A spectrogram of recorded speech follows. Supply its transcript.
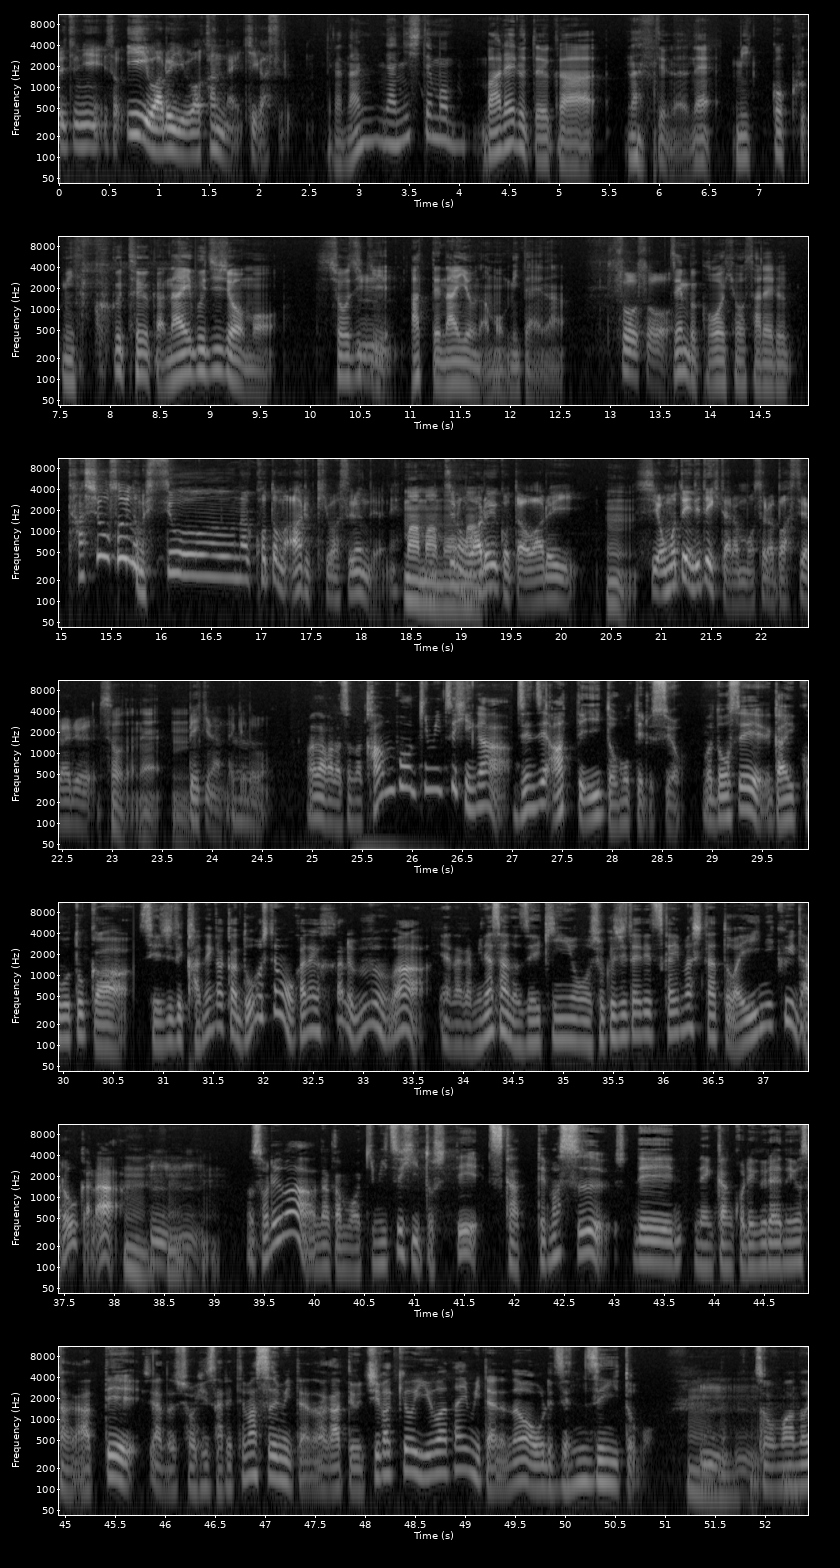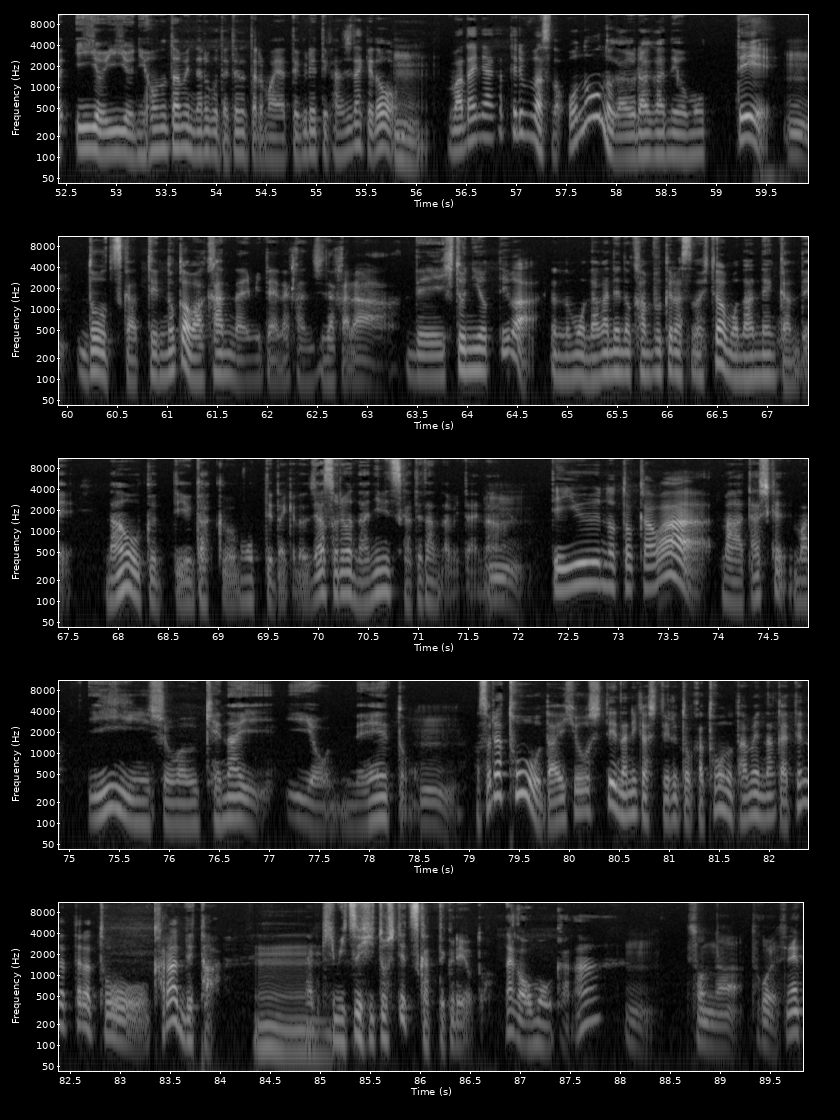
別にそういい悪い分かんない気がする。だから何何してもバレるというかなんていうんだろうね。密告密告というか内部事情も正直合ってないようなもんみたいな、そうそう。全部公表される。多少そういうのも必要なこともある気はするんだよね。まあまあもちろん悪いことは悪いうん。し表に出てきたらもうそれは罰せられるそうだね、うん、べきなんだけど、まあだからその官房機密費が全然あっていいと思ってるっすよ。まあどうせ外交とか政治で金がか、どうしてもお金がかかる部分は、いやなんか皆さんの税金を食事代で使いましたとは言いにくいだろうからう、んうんうんそれはなんかもう機密費として使ってます。で、年間これぐらいの予算があって、あの消費されてますみたいなのがあって、内訳を言わないみたいなのは俺全然いいと思う。うん。そう、まあ、あの、いいよいいよ、日本のためになることやってんだったら、まあやってくれって感じだけど、うん。話題に上がってる部分は、その、各々が裏金を持って、うん。どう使ってんのかわかんないみたいな感じだから、で、人によっては、あの、もう長年の幹部クラスの人はもう何年間で何億っていう額を持ってたけど、じゃあそれは何に使ってたんだみたいな。っうん。ていうのとかは、まあ確かに、まあ、いい印象は受けないよね、と。思ううんそれは党を代表して何かしてるとか、党のために何かやってんだったら、党から出た、うん。なんか機密費として使ってくれよと、なんか思うかな。うん。そんなところですね。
